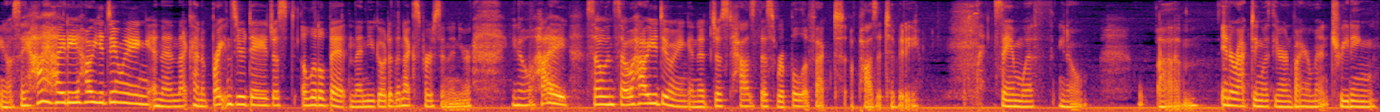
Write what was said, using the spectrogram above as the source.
you know, say, Hi, Heidi, how are you doing? And then that kind of brightens your day just a little bit. And then you go to the next person and you're, you know, Hi, so and so, how are you doing? And it just has this ripple effect of positivity. Same with, you know, um, interacting with your environment, treating,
